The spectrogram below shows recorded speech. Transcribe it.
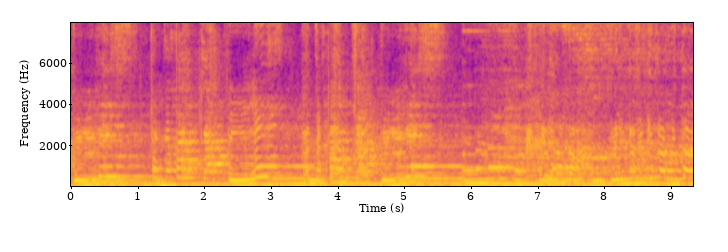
블리스 반짝반짝 블리스. 반짝반짝 블리스. 큰일 났다. 블리팟을 킨다고 있다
